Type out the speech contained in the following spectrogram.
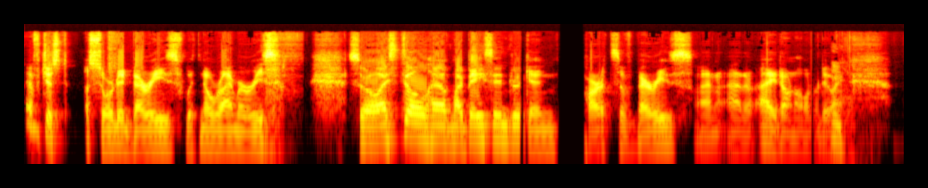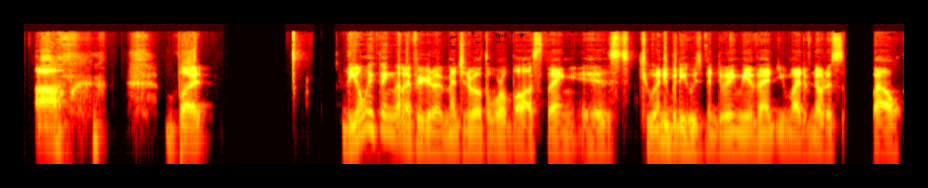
I have just assorted berries with no rhyme or reason. so I still have my base Indrik and parts of berries. I don't, I don't, I don't know what I'm doing. um, but the only thing that I figured I'd mention about the world boss thing is to anybody who's been doing the event, you might have noticed as well.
